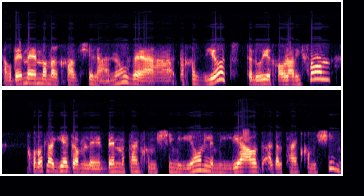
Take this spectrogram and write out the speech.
הרבה מהם במרחב שלנו, והתחזיות, תלוי איך העולם יפעל, יכולות להגיע גם לבין 250 מיליון למיליארד עד 2050.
